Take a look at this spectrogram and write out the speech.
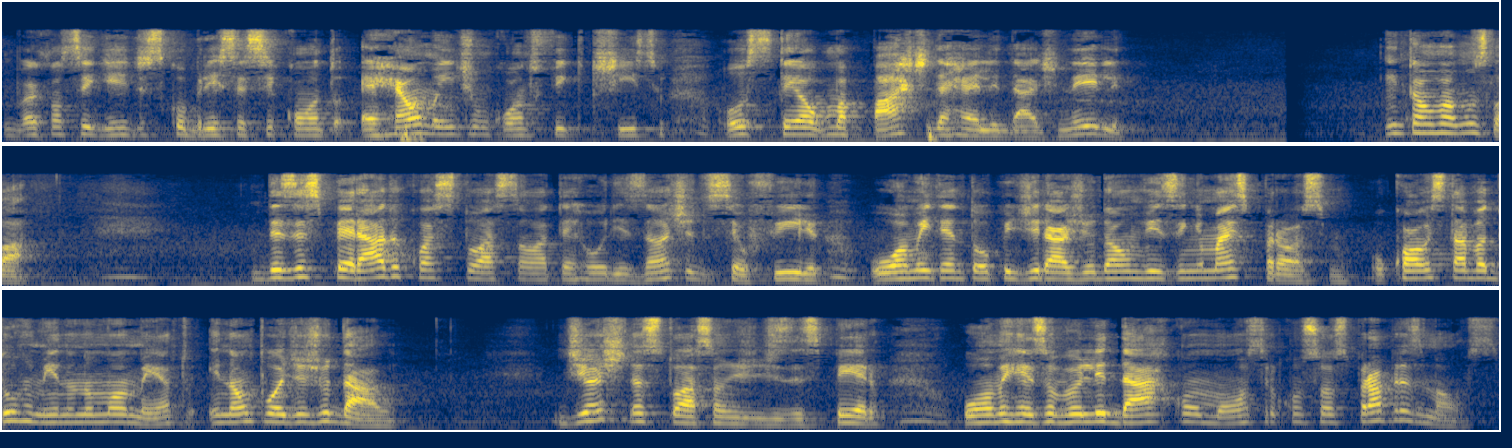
vai conseguir descobrir se esse conto é realmente um conto fictício ou se tem alguma parte da realidade nele? Então vamos lá. Desesperado com a situação aterrorizante de seu filho, o homem tentou pedir ajuda a um vizinho mais próximo, o qual estava dormindo no momento e não pôde ajudá-lo. Diante da situação de desespero, o homem resolveu lidar com o monstro com suas próprias mãos.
